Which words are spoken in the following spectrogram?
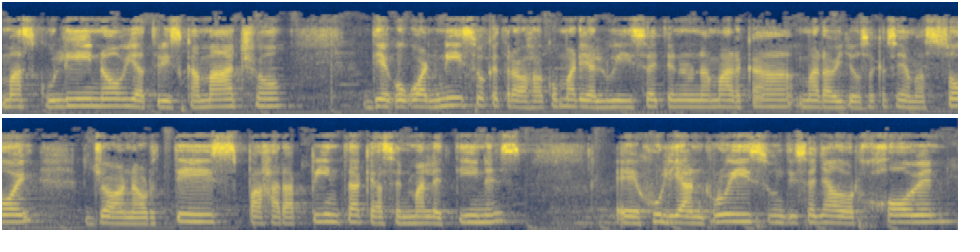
masculino, Beatriz Camacho, Diego Guarnizo, que trabaja con María Luisa y tiene una marca maravillosa que se llama Soy, Joana Ortiz, Pájara Pinta, que hacen maletines, Julián Ruiz, un diseñador joven,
